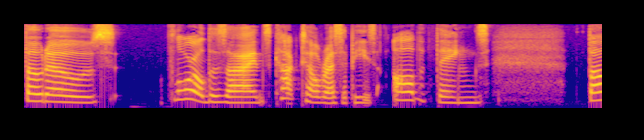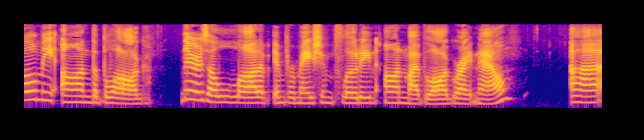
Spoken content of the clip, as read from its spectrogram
photos, floral designs, cocktail recipes, all the things. Follow me on the blog. There's a lot of information floating on my blog right now. Uh,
